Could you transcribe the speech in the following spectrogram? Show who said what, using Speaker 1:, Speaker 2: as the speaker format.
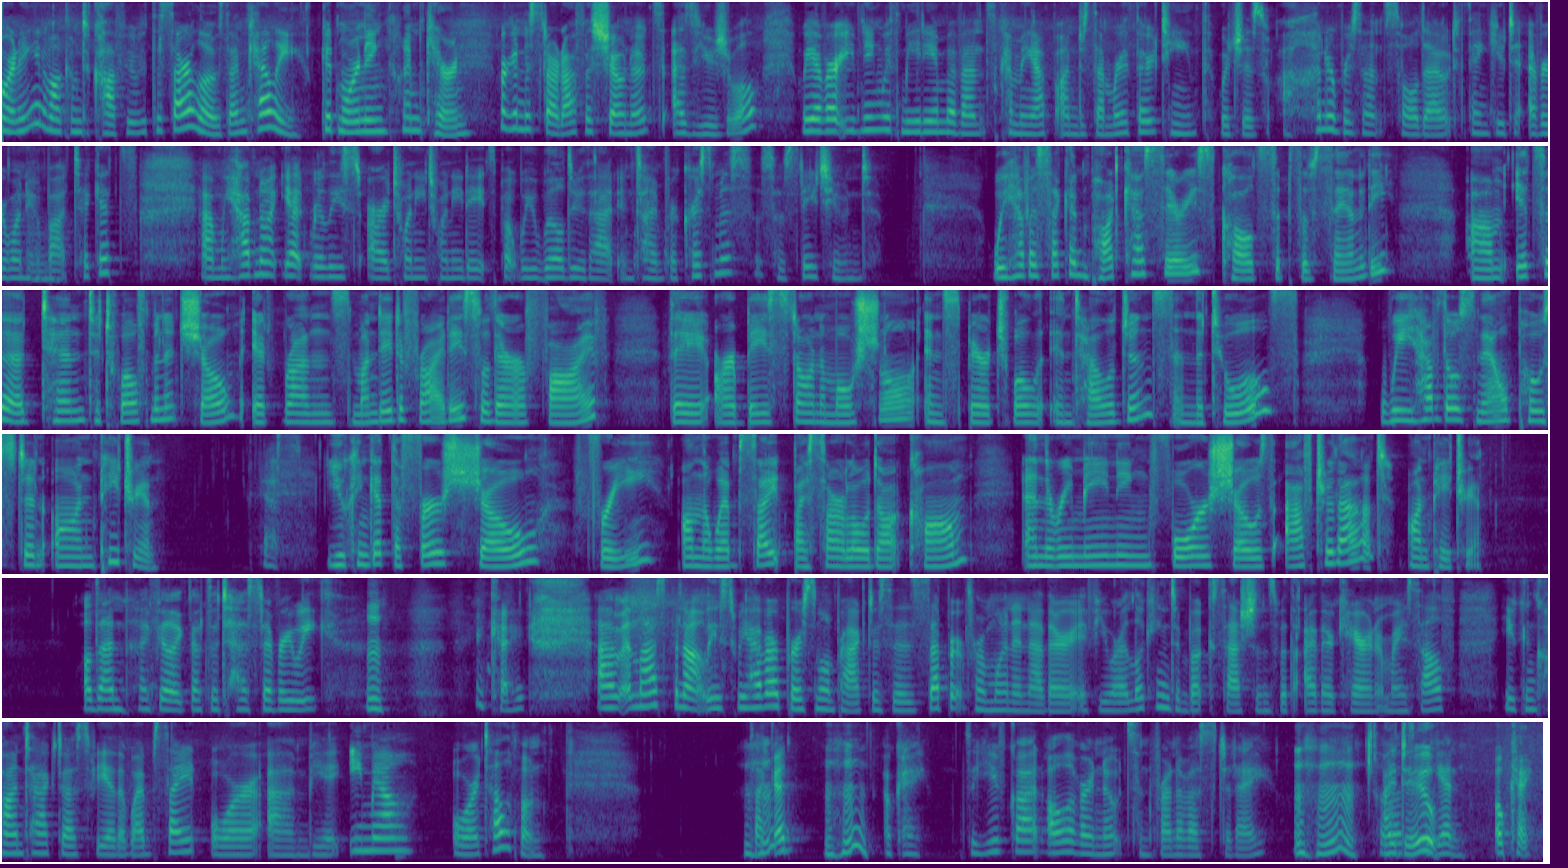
Speaker 1: Good morning and welcome to Coffee with the Sarlos. I'm Kelly.
Speaker 2: Good morning. I'm Karen.
Speaker 1: We're going to start off with show notes as usual. We have our Evening with Medium events coming up on December 13th, which is 100% sold out. Thank you to everyone who bought tickets. Um, we have not yet released our 2020 dates, but we will do that in time for Christmas, so stay tuned.
Speaker 2: We have a second podcast series called Sips of Sanity. Um, it's a 10 to 12 minute show. It runs Monday to Friday, so there are five. They are based on emotional and spiritual intelligence and the tools. We have those now posted on Patreon.
Speaker 1: Yes.
Speaker 2: You can get the first show free on the website by sarlo.com and the remaining four shows after that on Patreon.
Speaker 1: Well done. I feel like that's a test every week. Mm. Okay. Um, and last but not least, we have our personal practices separate from one another. If you are looking to book sessions with either Karen or myself, you can contact us via the website or um, via email or telephone. Is that good? Mm-hmm. Okay. So you've got all of our notes in front of us today. Mm-hmm.
Speaker 2: I do. Okay,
